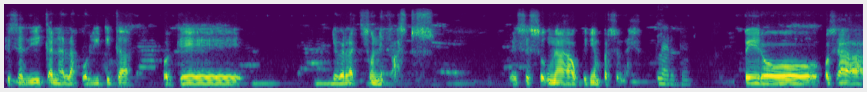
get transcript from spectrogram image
que se dedican a la política porque de verdad que son nefastos. Esa es una opinión personal. Claro. Pero, o sea,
